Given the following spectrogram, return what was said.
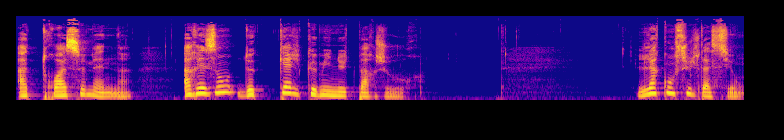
à 3 semaines, à raison de quelques minutes par jour. La consultation.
